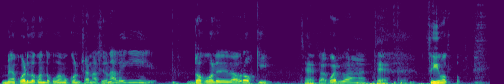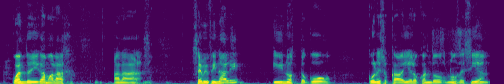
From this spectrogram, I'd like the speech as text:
Me acuerdo cuando jugamos contra Nacional aquí, dos goles de Dabrowski. Sí, ¿Se acuerda? sí, sí. Seguimos. Cuando llegamos a las, a las semifinales y nos tocó con esos caballeros cuando nos decían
